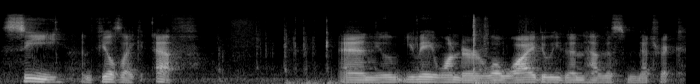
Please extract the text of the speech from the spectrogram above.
C and feels like F. And you, you may wonder, well, why do we then have this metric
